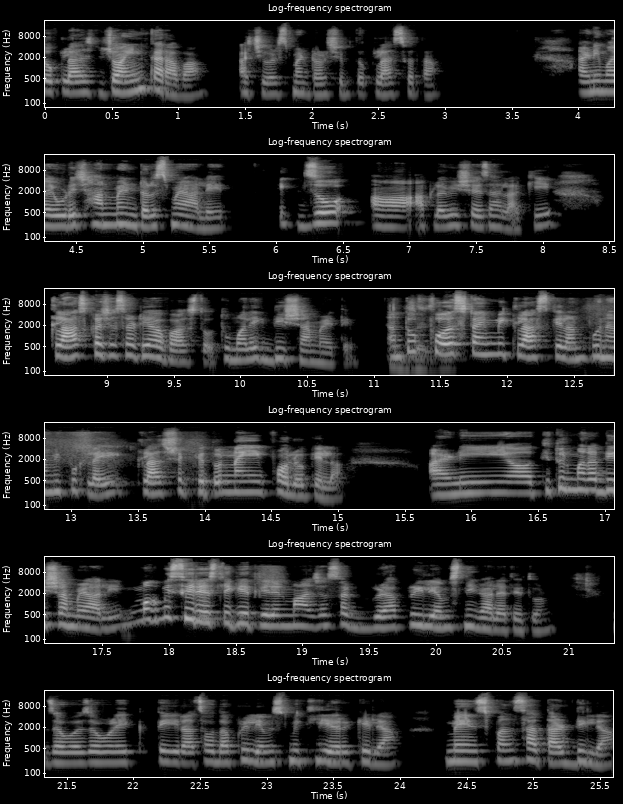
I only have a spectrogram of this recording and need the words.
तो क्लास जॉईन करावा अचिवर्स मेंटरशिप तो क्लास होता. आणि मला एवढे छान मेंटर्स मिळाले. एक जो आपला विषय झाला की क्लास कशासाठी हवा असतो? तुम्हाला एक दिशा मिळते. आणि तो. फर्स्ट टाइम मी क्लास केला आणि पुन्हा मी कुठलाही क्लास शक्यतो नाही फॉलो केला. आणि तिथून मला दिशा मिळाली. मग मी सिरियसली घेत गेले आणि माझ्या सगळ्या प्रिलियम्स निघाल्या तिथून. जवळजवळ एक तेरा चौदा प्रिलियम्स मी क्लिअर केल्या. मेन्स पण सात आठ दिल्या.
